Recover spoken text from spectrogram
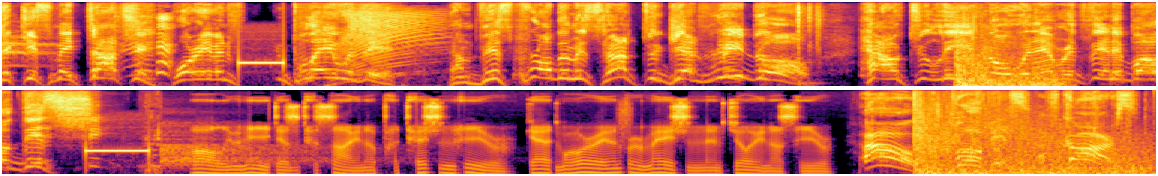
The kids may touch it or even f***ing play with it. And this problem is hard to get rid of. How to leave knowing everything about this shit. All you need is to sign a petition here. Get more information and join us here. Oh, boobies, of course.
